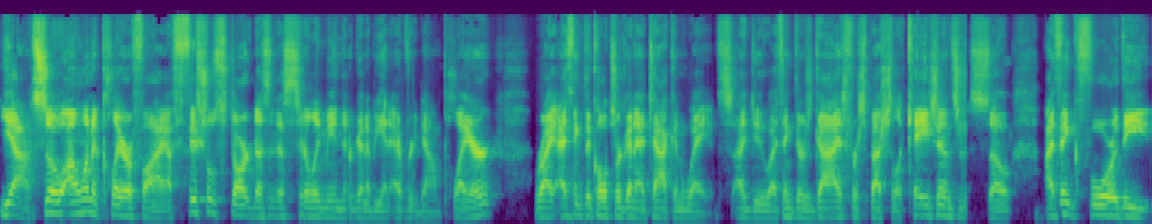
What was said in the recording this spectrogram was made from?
Yeah, so I want to clarify. Official start doesn't necessarily mean they're going to be an every down player, right? I think the Colts are going to attack in waves. I do. I think there's guys for special occasions. So I think for the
